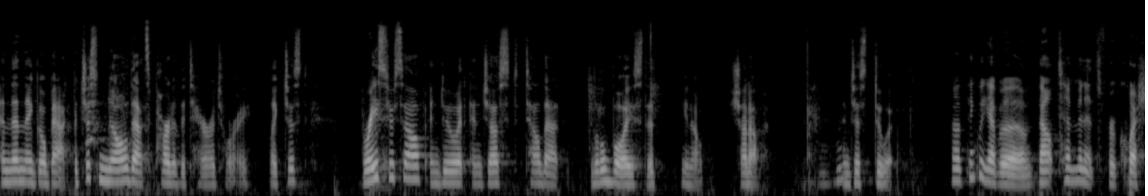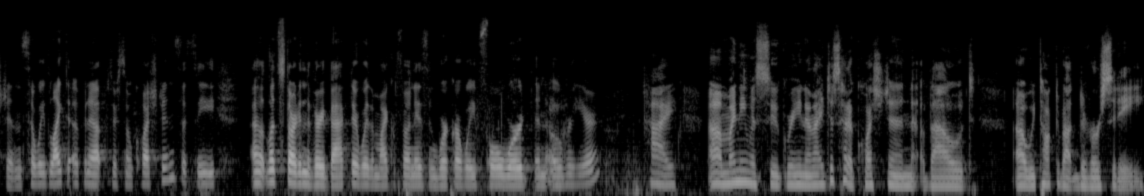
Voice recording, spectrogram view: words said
And then they go back. But just know that's part of the territory. Like just brace yourself and do it and just tell that little voice that, you know, shut up and just do it. I think we have uh, about 10 minutes for questions, so we'd like to open it up for some questions. Let's see, uh, let's start in the very back there where the microphone is and work our way forward and over here. Hi, um, my name is Sue Green, and I just had a question about. Uh, we talked about diversity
